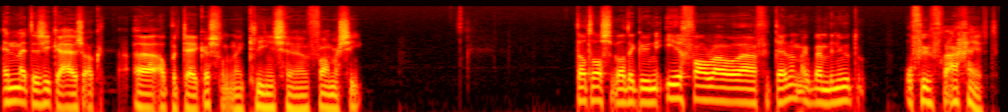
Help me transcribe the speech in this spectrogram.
en met de ziekenhuisapothekers van de klinische farmacie. Dat was wat ik u in ieder geval wou uh, vertellen. Maar ik ben benieuwd of u vragen heeft.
